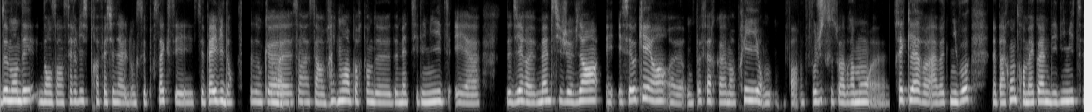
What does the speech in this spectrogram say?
demandées dans un service professionnel. Donc c'est pour ça que c'est c'est pas évident. Donc euh, Ouais. c'est vraiment important de, de mettre ses limites et euh, de dire euh, même si je viens et, et c'est ok, hein, euh, on peut faire quand même un prix. Enfin, il faut juste que ce soit vraiment très clair à votre niveau. Mais par contre, on met quand même des limites,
